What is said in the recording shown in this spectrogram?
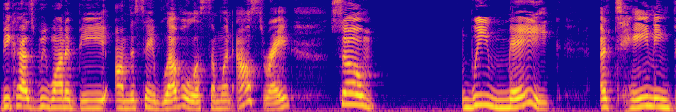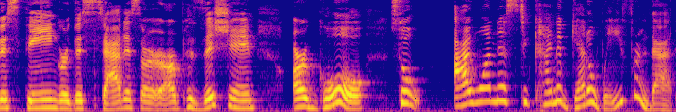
because we want to be on the same level as someone else, right? So we make attaining this thing or this status or our position our goal. So I want us to kind of get away from that.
